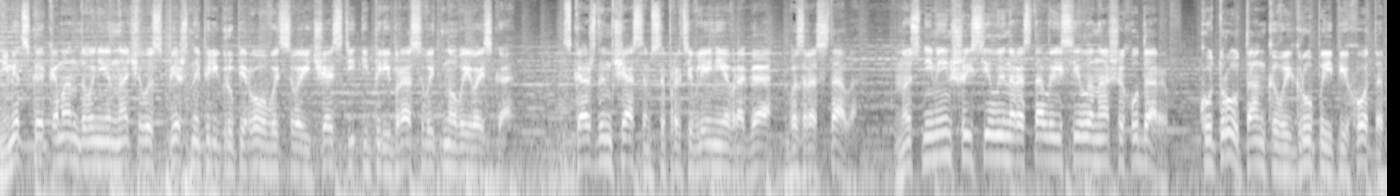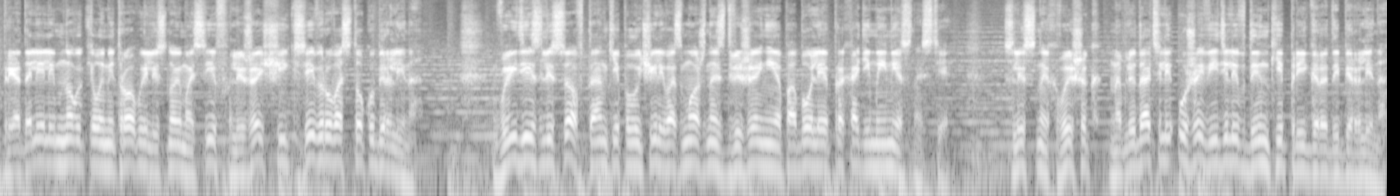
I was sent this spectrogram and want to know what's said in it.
Немецкое командование начало спешно перегруппировывать свои части и перебрасывать новые войска. С каждым часом сопротивление врага возрастало, но с не меньшей силой нарастала и сила наших ударов. К утру танковые группы и пехота преодолели многокилометровый лесной массив, лежащий к северу-востоку Берлина. Выйдя из лесов, танки получили возможность движения по более проходимой местности. С лесных вышек наблюдатели уже видели в дымке пригороды Берлина.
